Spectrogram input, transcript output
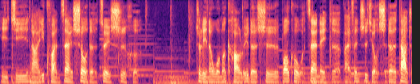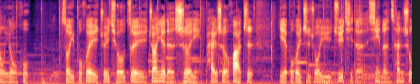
以及哪一款在售的最适合？这里呢，我们考虑的是包括我在内的百分之九十的大众用户，所以不会追求最专业的摄影拍摄画质，也不会执着于具体的性能参数。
